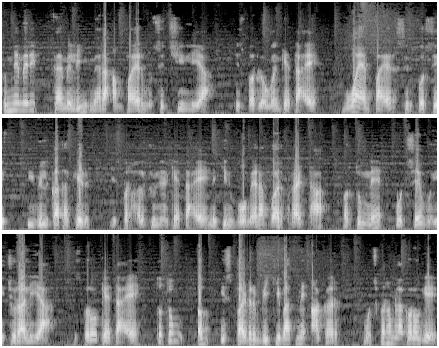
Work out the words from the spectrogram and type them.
तुमने मेरी फैमिली मेरा अंपायर मुझसे छीन लिया जिस पर लोगन कहता है, वो एम्पायर सिर्फ़ और सिर्फ़ इविल का था किड, जिस पर हल जूनियर कहता है, लेकिन वो मेरा बर्थ राइट था, और तुमने मुझसे वही चुरा लिया। इस पर वो कहता है तो तुम अब स्पाइडर बी की बात में आकर मुझ पर हमला करोगे?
